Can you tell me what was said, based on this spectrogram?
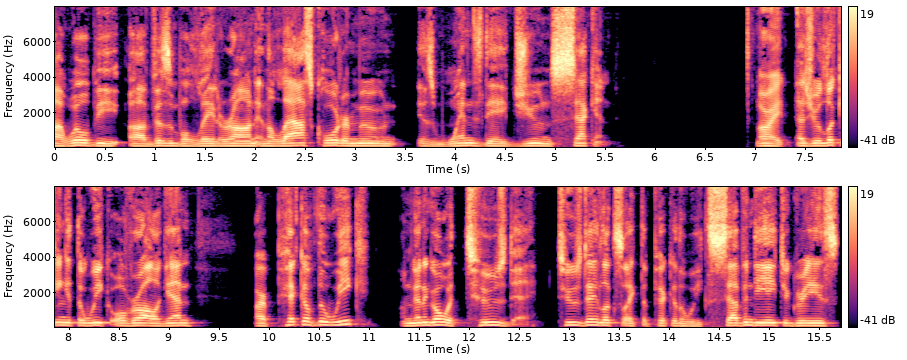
uh, will be uh, visible later on. And the last quarter moon is Wednesday, June 2nd. All right, as you're looking at the week overall, again, our pick of the week, I'm going to go with Tuesday. Tuesday looks like the pick of the week 78 degrees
